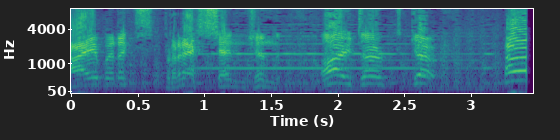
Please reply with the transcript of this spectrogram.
I'm an express engine. I don't go.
